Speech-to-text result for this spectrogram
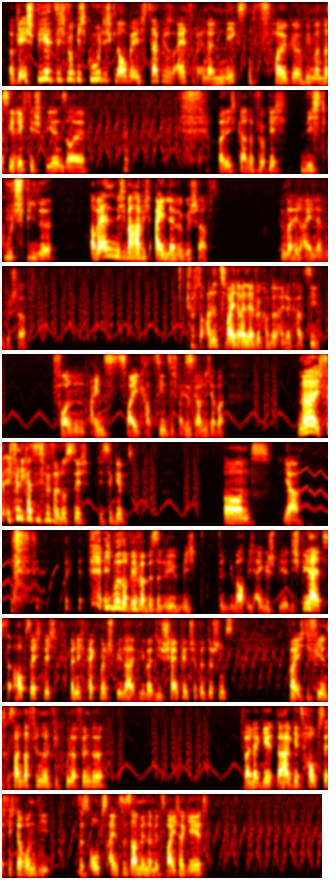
Okay, ich spiele jetzt nicht wirklich gut. Ich glaube, ich zeige euch das einfach in der nächsten Folge, wie man das hier richtig spielen soll. Weil ich gerade wirklich nicht gut spiele. Aber endlich mal habe ich ein Level geschafft. Immerhin ein Level geschafft. Ich glaube, so alle zwei, drei Level kommt dann eine Cutscene von 1, 2 Cutscenes, ich weiß es gar nicht, aber... Na, ich, ich finde die Cutscenes auf jeden Fall lustig, die es hier gibt. Und, ja. ich muss auf jeden Fall ein bisschen üben, ich bin überhaupt nicht eingespielt. Ich spiele halt hauptsächlich, wenn ich Pac-Man spiele, halt lieber die Championship Editions, weil ich die viel interessanter finde und viel cooler finde. Weil da geht da es hauptsächlich darum, die, das Obst einzusammeln, damit es weitergeht.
